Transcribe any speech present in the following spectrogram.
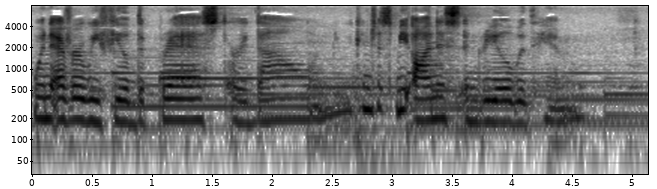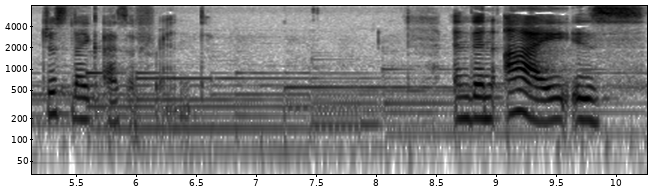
Whenever we feel depressed or down, we can just be honest and real with him, just like as a friend. And then I is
